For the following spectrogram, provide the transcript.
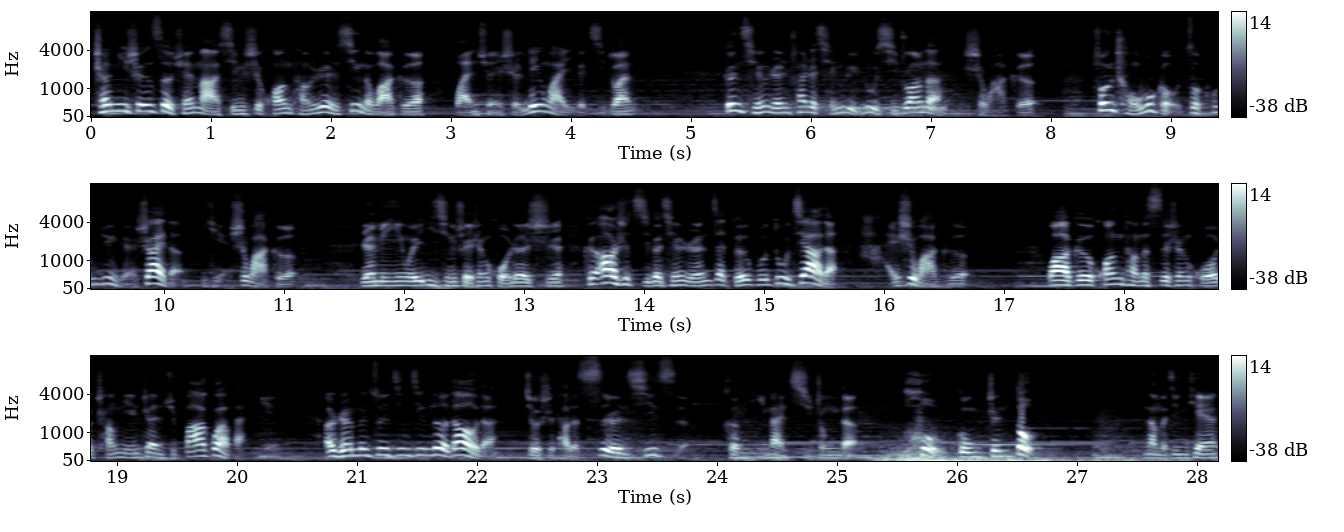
沉迷声色犬马、行事荒唐任性的蛙哥完全是另外一个极端。跟情人穿着情侣露西装的是蛙哥，封宠物狗做空军元帅的也是蛙哥。人民因为疫情水深火热时，跟二十几个情人在德国度假的还是蛙哥。蛙哥荒唐的私生活常年占据八卦版面，而人们最津津乐道的就是他的四任妻子和弥漫其中的后宫争斗。那么今天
